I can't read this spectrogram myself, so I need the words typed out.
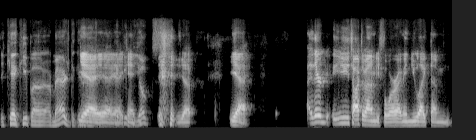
you can't keep a, a marriage together. Yeah, yeah, yeah. You keep can't. the yolks. yep. Yeah. They're you talked about them before. I mean, you like them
